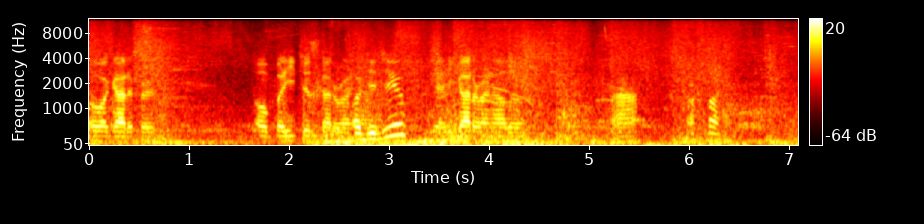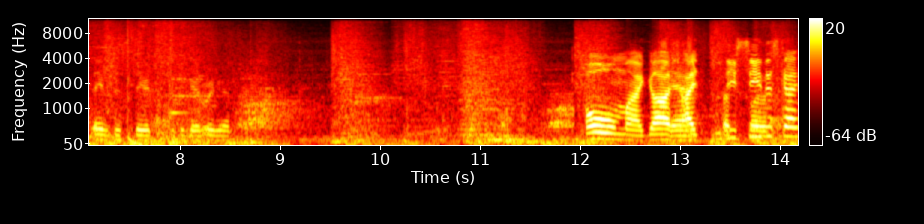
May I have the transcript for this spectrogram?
Oh, I got it first. Oh, but he just got it right Oh, now. did you? Yeah, he got it right now though. Ah. Oh, fuck. Save this dude. We're good, we're good. Oh my gosh. Yeah, I Did you see this guy?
